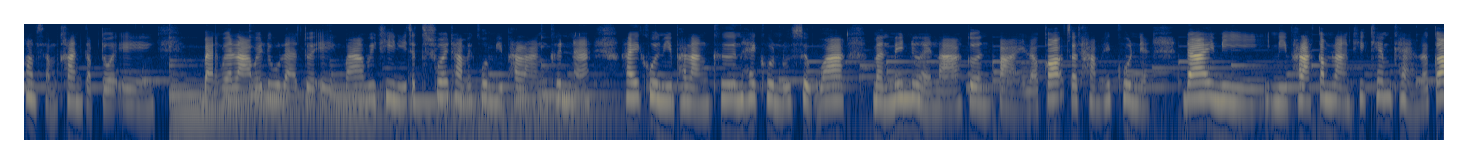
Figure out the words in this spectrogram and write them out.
ความสำคัญกับตัวเอง แบ่งเวลาไว้ดูแลตัวเองบ้างวิธีนี้จะช่วยทำให้คุณมีพลังขึ้นนะ ให้คุณมีพลังขึ้น ให้คุณรู้สึกว่ามันไม่เหนื่อยล้าเกินไป แล้วก็จะทำให้คุณเนี่ยได้มีมีพละกำลังที่เข้มแข็ง แล้วก็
